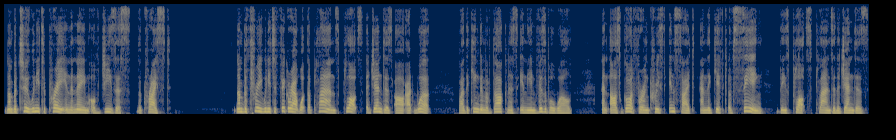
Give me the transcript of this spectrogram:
Number two, we need to pray in the name of Jesus, the Christ. Number three, we need to figure out what the plans, plots, agendas are at work by the kingdom of darkness in the invisible world and ask God for increased insight and the gift of seeing these plots, plans, and agendas.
